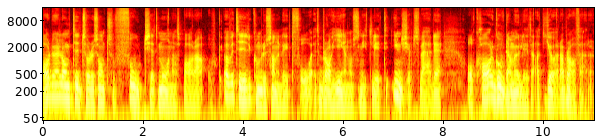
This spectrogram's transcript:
Har du en lång tidshorisont så fortsätt månadsspara och över tid kommer du sannolikt få ett bra genomsnittligt inköpsvärde och har goda möjligheter att göra bra affärer.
